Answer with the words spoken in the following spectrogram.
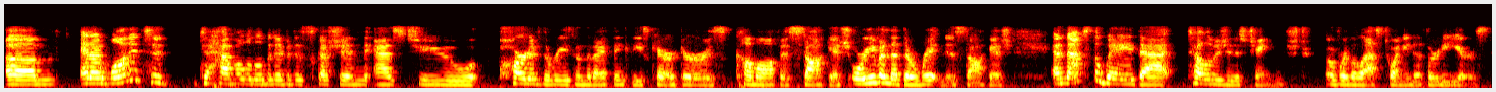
Um, and I wanted to to have a little bit of a discussion as to part of the reason that I think these characters come off as stockish, or even that they're written as stockish, and that's the way that television has changed over the last 20 to 30 years.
